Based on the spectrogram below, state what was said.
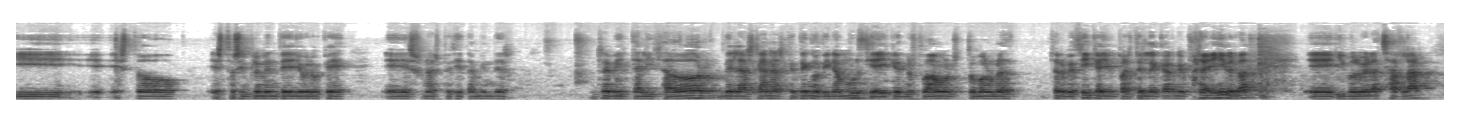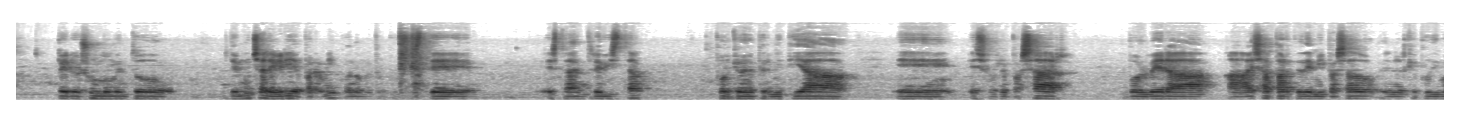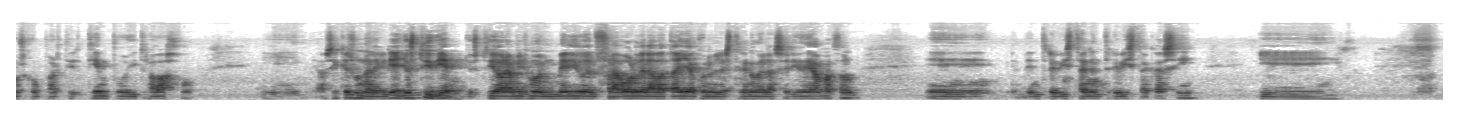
y esto, esto simplemente yo creo que es una especie también de revitalizador de las ganas que tengo de ir a Murcia y que nos podamos tomar una cervecita y un pastel de carne por ahí, ¿verdad? Eh, y volver a charlar, pero es un momento de mucha alegría para mí cuando me propusiste esta entrevista porque me permitía eh, eso, repasar, volver a, a, esa parte de mi pasado en el que pudimos compartir tiempo y trabajo. Y así que es una alegría. Yo estoy bien, yo estoy ahora mismo en medio del fragor de la batalla con el estreno de la serie de Amazon, eh, de entrevista en entrevista casi, y,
